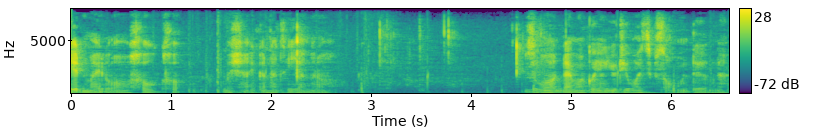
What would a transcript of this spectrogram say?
อันนี้อัปเดตใหม่หรอว่าเขาเขาไม่ใช่ก็น่าจะยังเนาะรู้สึกว่าไดมอนด์ก็ยังอยู่ที่ Y12 เหมือนเดิมนะ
